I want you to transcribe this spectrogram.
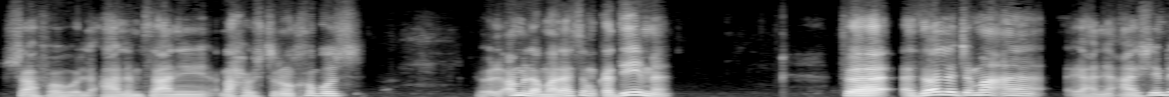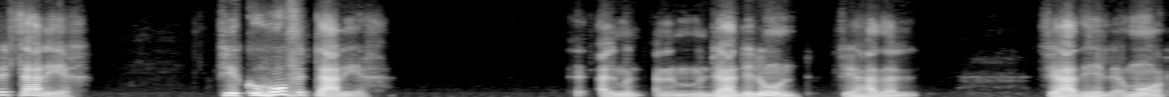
شافوا العالم ثاني راحوا يشترون خبز. العملة مالتهم قديمة. فهذول الجماعة يعني عايشين بالتاريخ في كهوف التاريخ. المجادلون في هذا في هذه الأمور.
